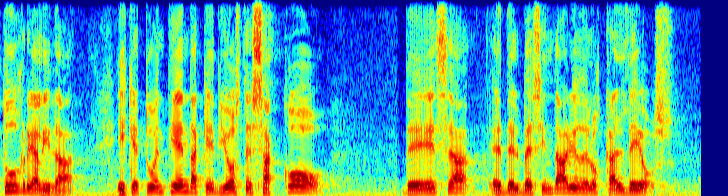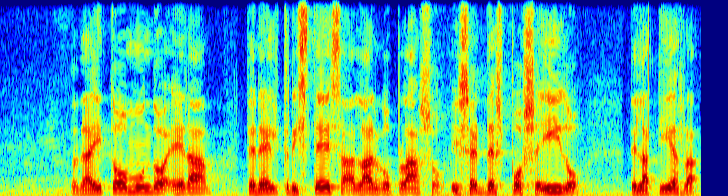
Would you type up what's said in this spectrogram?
tu realidad. Y que tú entiendas que Dios te sacó de esa, eh, del vecindario de los caldeos, donde ahí todo el mundo era tener tristeza a largo plazo y ser desposeído de la tierra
